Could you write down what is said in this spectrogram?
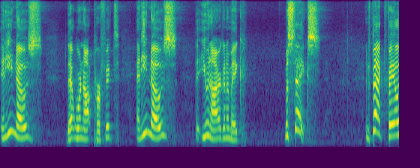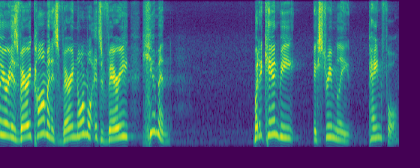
and He knows that we're not perfect, and He knows that you and I are going to make mistakes. In fact, failure is very common, it's very normal, it's very human. But it can be extremely painful.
